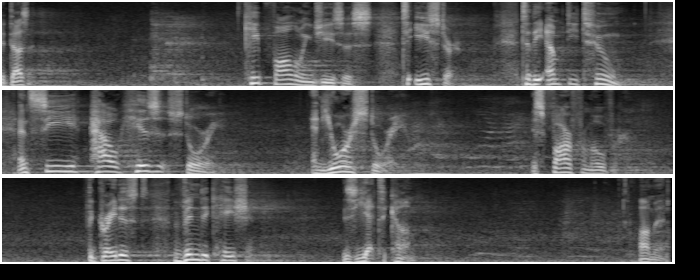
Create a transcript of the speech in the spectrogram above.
It doesn't. Keep following Jesus to Easter, to the empty tomb, and see how his story and your story is far from over. The greatest vindication is yet to come. Amen.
